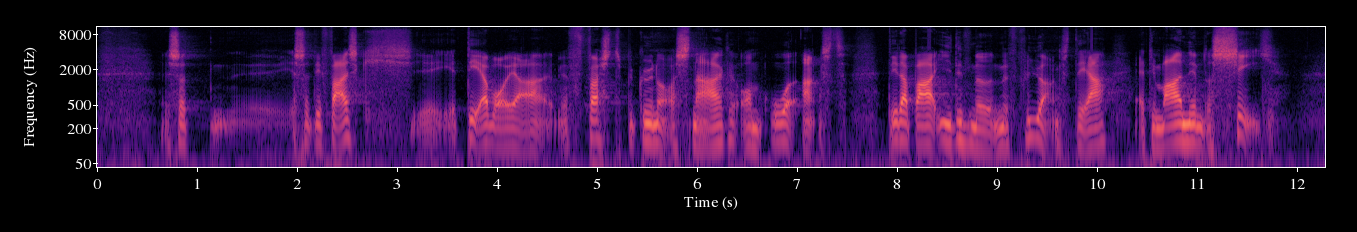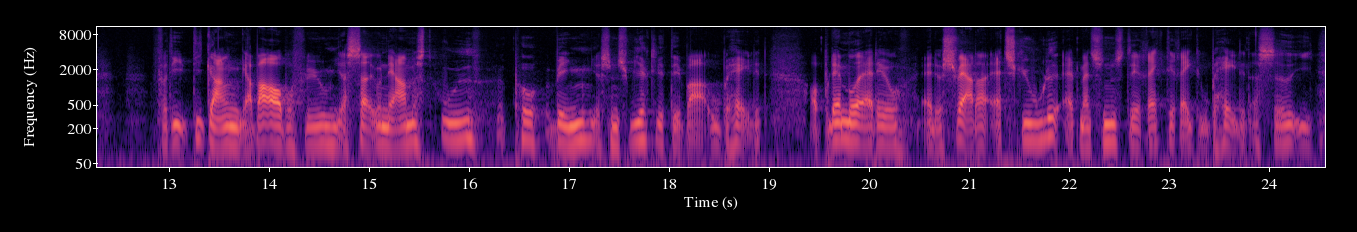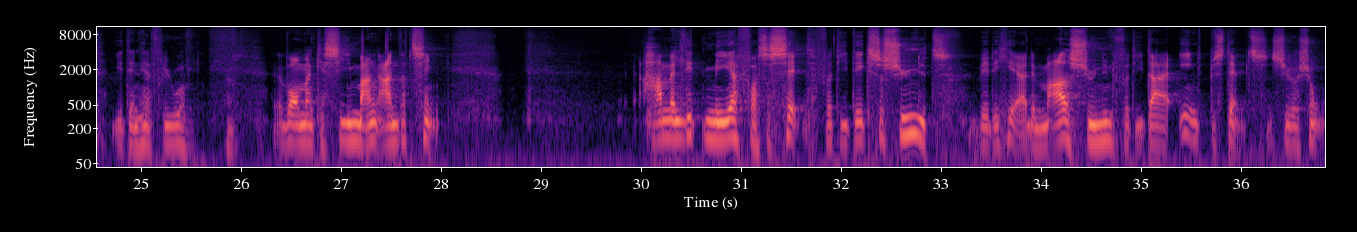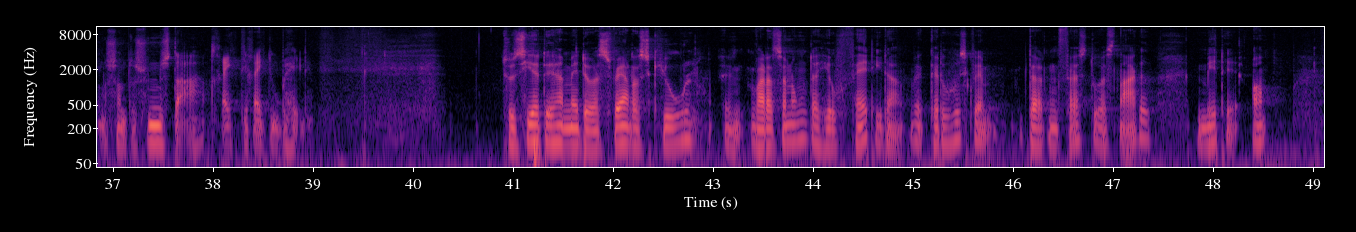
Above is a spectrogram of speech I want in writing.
Så, så det er faktisk der, hvor jeg først begynder at snakke om ordet angst. Det der bare i det med, med flyangst, det er, at det er meget nemt at se, fordi de gange, jeg var oppe på flyve, jeg sad jo nærmest ude på vingen. Jeg synes virkelig, det var ubehageligt. Og på den måde er det jo, er det jo svært at skjule, at man synes, det er rigtig, rigtig ubehageligt at sidde i, i den her flyver. Ja. Hvor man kan sige mange andre ting. Har man lidt mere for sig selv, fordi det er ikke så synligt ved det her. Er det meget synligt, fordi der er en bestemt situation, som du synes, der er rigtig, rigtig ubehagelig. Du siger det her med, at det var svært at skjule. Øhm, var der så nogen, der hævde fat i dig? Kan du huske, hvem der er den første, du har snakket med det om,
